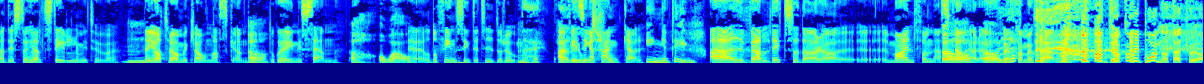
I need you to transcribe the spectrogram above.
Ja, det står helt still i mitt huvud. När jag tar av mig clownmasken, Ja. då går jag in i zen. Ja, oh, wow. Eh, Och då finns inte tid och rum. Nej. Det finns inga tankar. Ingenting. Nej, det är väldigt sådär uh, mindfulness Ja, kallar jag det. ja, själv ja. för mig själv. du har kommit på något där tror jag.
